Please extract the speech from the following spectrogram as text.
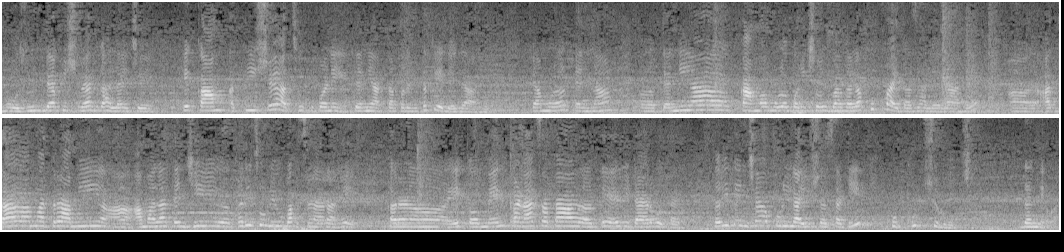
मोजून त्या पिशव्यात घालायचे. हे काम अतिशय अचूकपणे त्यांनी आतापर्यंत केलेलं आहे. त्यामुळं त्यांना त्यांनी या कामामुळं परीक्षा विभागाला खूप फायदा झालेला आहे. आता मात्र आम्ही आम्हाला त्यांची खरीच उणीव भासणार आहे. कारण एक मेन कणाच आता ते रिटायर होत आहेत. तरी त्यांच्या पुढील आयुष्यासाठी खूप खूप शुभेच्छा. धन्यवाद.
